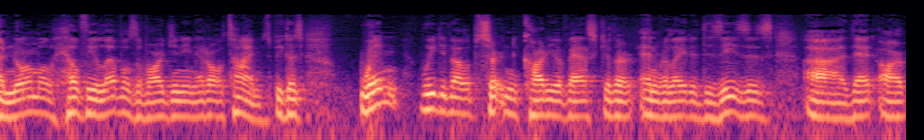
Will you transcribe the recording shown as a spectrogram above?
a normal, healthy levels of arginine at all times because when we develop certain cardiovascular and related diseases uh, that are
